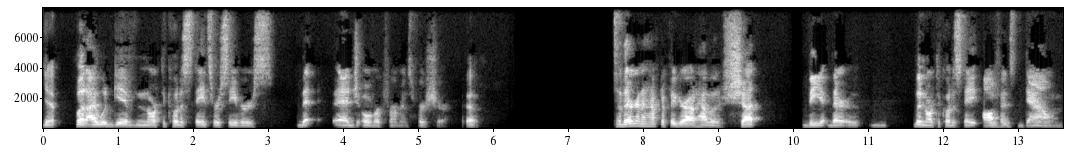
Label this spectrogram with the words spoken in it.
Yep. But I would give North Dakota State's receivers the edge over Furman's for sure. Yep. So they're going to have to figure out how to shut the their the North Dakota State Mhm. offense down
